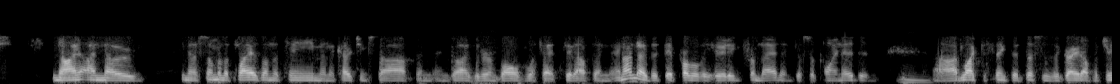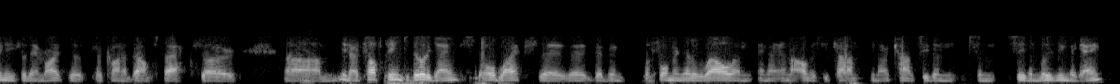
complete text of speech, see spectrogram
you know, I, I know you know some of the players on the team and the coaching staff and, and guys that are involved with that setup, and, and I know that they're probably hurting from that and disappointed. And mm. uh, I'd like to think that this is a great opportunity for them, right, to, to kind of bounce back. So. Um, you know, tough team to do it against. The All Blacks, they, they, they've been performing really well, and, and and I obviously can't, you know, can't see them some, see them losing the game.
